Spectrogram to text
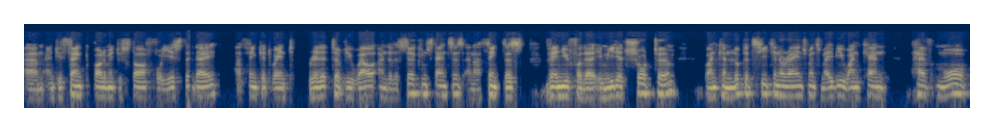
um, and to thank parliamentary staff for yesterday. I think it went relatively well under the circumstances, and I think this venue for the immediate short term, one can look at seating arrangements. Maybe one can have more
